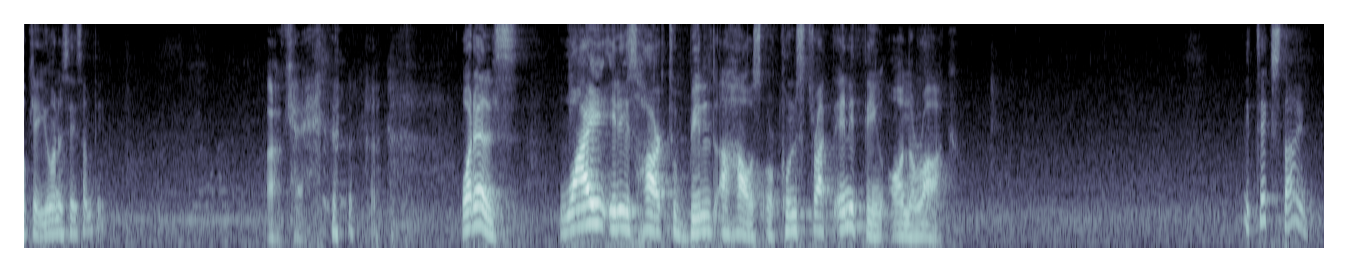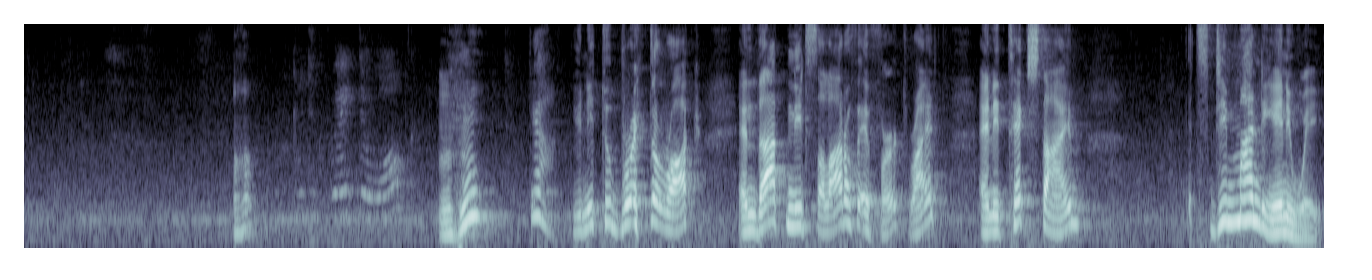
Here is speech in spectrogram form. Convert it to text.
Okay, you want to say something? Okay. what else? Why it is hard to build a house or construct anything on a rock? It takes time. Uh-huh. break the rock? Mm-hmm. Yeah, you need to break the rock, and that needs a lot of effort, right? And it takes time. It's demanding anyway.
